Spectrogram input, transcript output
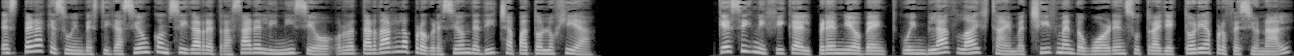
espera que su investigación consiga retrasar el inicio o retardar la progresión de dicha patología. ¿Qué significa el premio Bengt Winblad Lifetime Achievement Award en su trayectoria profesional?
